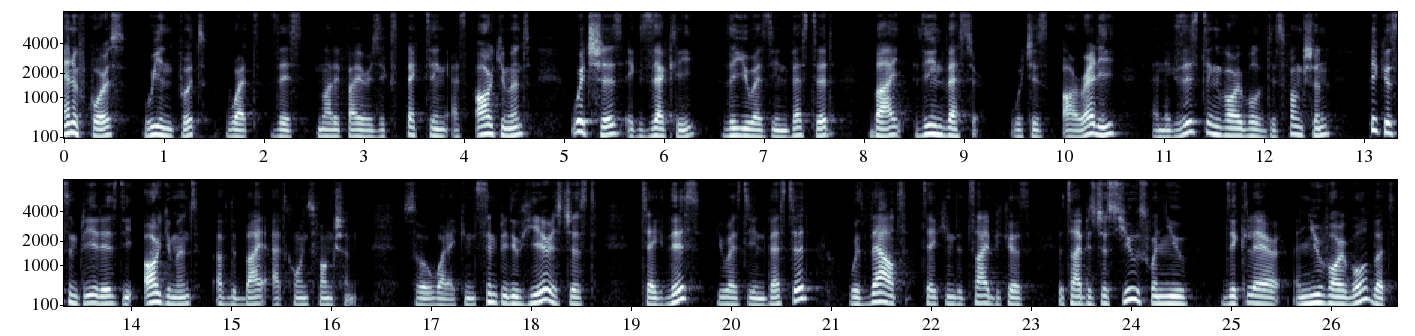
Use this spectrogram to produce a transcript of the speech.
And of course, we input what this modifier is expecting as argument, which is exactly the USD invested by the investor, which is already an existing variable of this function because simply it is the argument of the buy altcoins function. So what I can simply do here is just take this USD invested without taking the type because the type is just used when you declare a new variable, but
